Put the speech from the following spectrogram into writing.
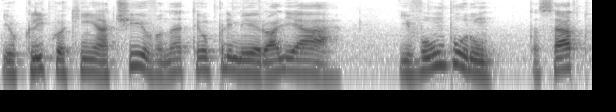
Eu clico aqui em ativo, né? Tem o primeiro, aliar, e vou um por um, tá certo?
